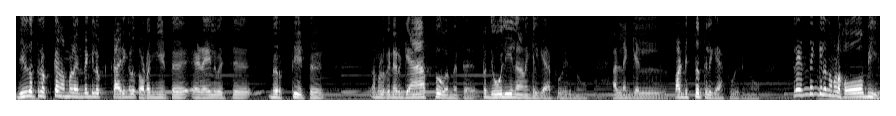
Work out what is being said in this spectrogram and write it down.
ജീവിതത്തിലൊക്കെ നമ്മൾ എന്തെങ്കിലുമൊക്കെ കാര്യങ്ങൾ തുടങ്ങിയിട്ട് ഇഴയിൽ വെച്ച് നിർത്തിയിട്ട് നമ്മൾ പിന്നെ ഒരു ഗ്യാപ്പ് വന്നിട്ട് ഇപ്പോൾ ജോലിയിലാണെങ്കിൽ ഗ്യാപ്പ് വരുന്നു. അല്ലെങ്കിൽ പഠിത്തത്തിൽ ഗ്യാപ്പ് വരുന്നു. അല്ല എന്തെങ്കിലും നമ്മൾ ഹോബി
